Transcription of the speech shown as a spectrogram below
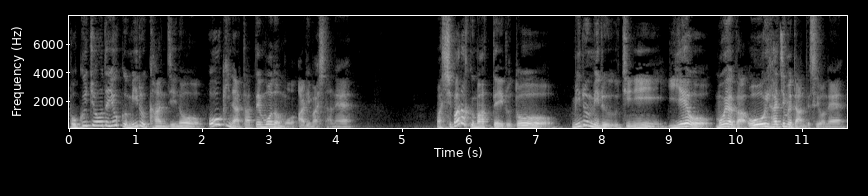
牧場でよく見る感じの大きな建物もありましたね。まあ、しばらく待っていると、みるみるうちに家をもやが覆い始めたんですよね。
